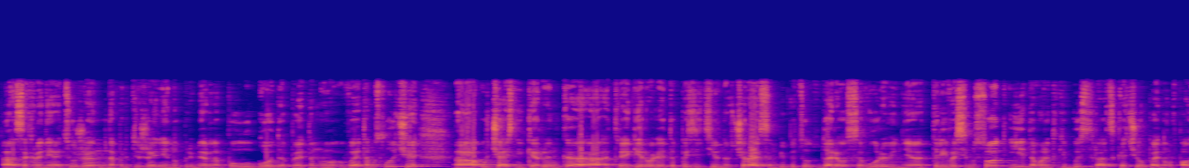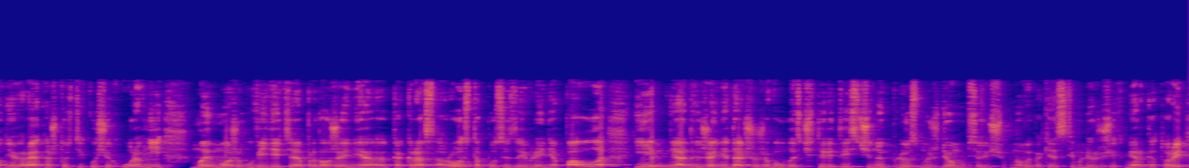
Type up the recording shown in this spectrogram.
сохраняется уже на протяжении ну, примерно полугода. Поэтому в этом случае участники рынка отреагировали это позитивно. Вчера S&P 500 ударился в уровень 3800 и довольно-таки быстро отскочил. Поэтому вполне вероятно, что с текущих уровней мы можем увидеть э, продолжение э, как раз роста после заявления Паула и э, движение дальше уже в область 4000. Ну и плюс мы ждем все еще новый пакет стимулирующих мер, который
